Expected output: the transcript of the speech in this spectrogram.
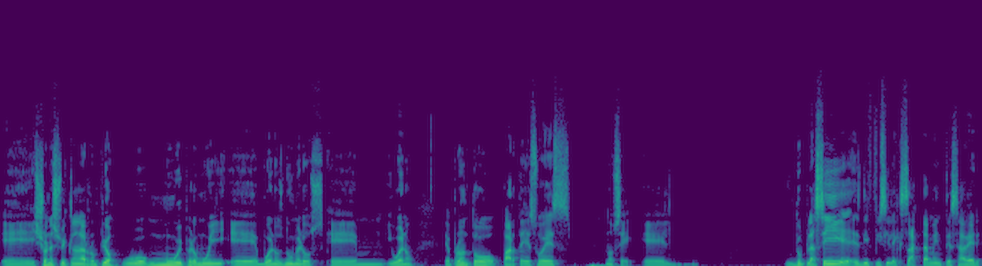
Eh, Sean Strickland la rompió. Hubo muy, pero muy eh, buenos números. y bueno, de pronto parte de eso es no sé, el Duplasí es difícil exactamente saber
